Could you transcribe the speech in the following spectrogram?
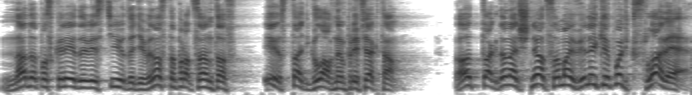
Надо поскорее довести ее до 90% и стать главным префектом. Вот тогда начнется мой великий путь к славе!»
